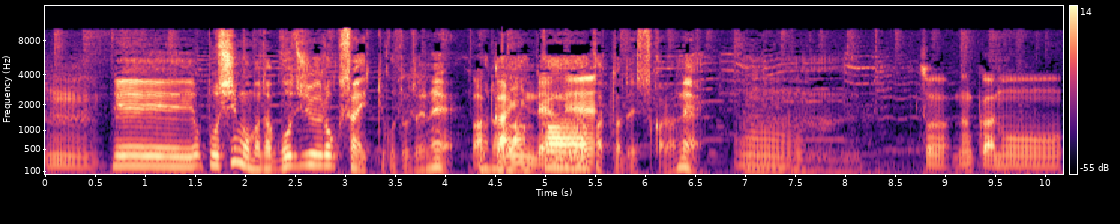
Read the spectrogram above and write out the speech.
うん。で、年もまだ56歳っていうことでね。若いんだよね若かったですからね。うん。そう、なんかあのー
